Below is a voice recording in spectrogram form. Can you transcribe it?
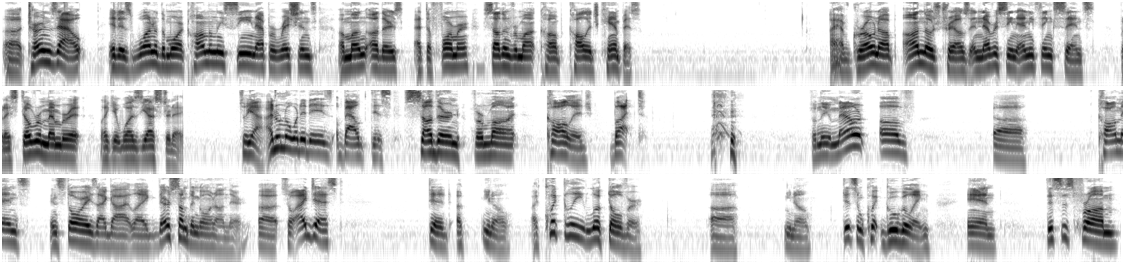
Uh, turns out, It is one of the more commonly seen apparitions, among others, at the former Southern Vermont Co- College campus. I have grown up on those trails and never seen anything since, but I still remember it like it was yesterday. So, yeah, I don't know what it is about this Southern Vermont college, but from the amount of uh, comments and stories I got, like, there's something going on there. Uh, so, I just did a, you know, I quickly looked over, uh, you know, did some quick Googling, and this is from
